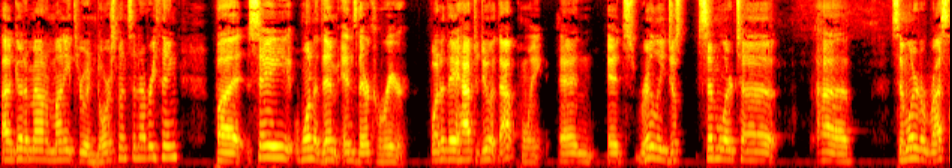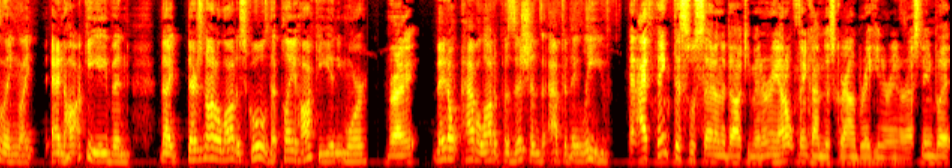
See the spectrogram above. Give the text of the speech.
a good amount of money through endorsements and everything, but say one of them ends their career, what do they have to do at that point? And it's really just similar to uh, similar to wrestling, like and hockey even. Like, there's not a lot of schools that play hockey anymore. Right. They don't have a lot of positions after they leave. And I think this was said in the documentary. I don't think I'm this groundbreaking or interesting, but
